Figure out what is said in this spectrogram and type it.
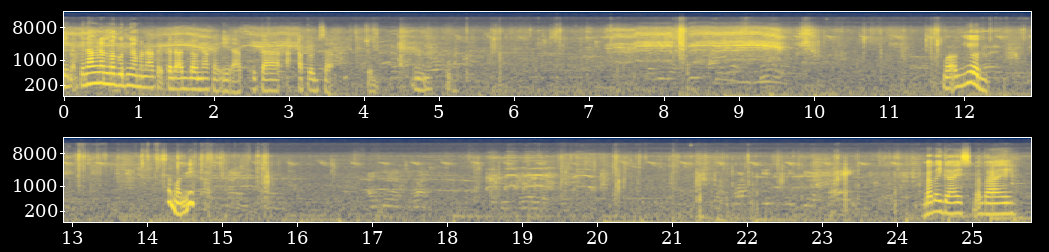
kina- kinahanglan magud nga man kay kada adlaw na kay i-up ika-upload sa YouTube. Mm. Wa gyud. Sa man ni? Bye bye guys. Bye bye.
